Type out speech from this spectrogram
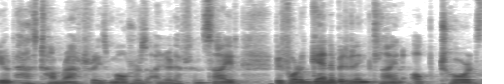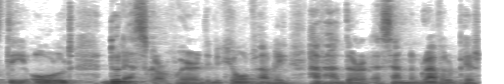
you'll pass Tom Raftery's motors on your left hand side, before again a bit of an incline up towards the old Dunesker, where the McKeown family have had their uh, sand and gravel pit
